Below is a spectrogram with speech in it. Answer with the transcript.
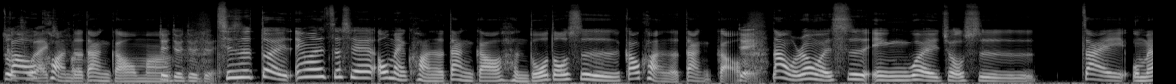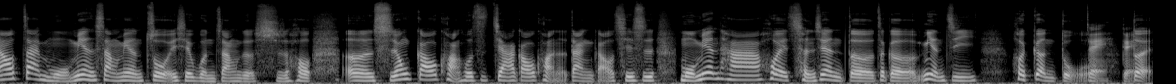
做出来。高款的蛋糕吗？对对对对。其实对，因为这些欧美款的蛋糕很多都是高款的蛋糕。对。那我认为是因为就是。在我们要在抹面上面做一些文章的时候，呃，使用高款或是加高款的蛋糕，其实抹面它会呈现的这个面积会更多。对对对，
